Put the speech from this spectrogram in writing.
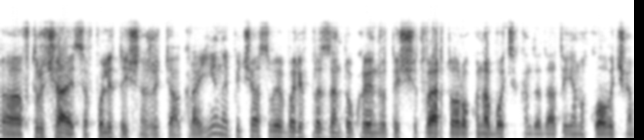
е, втручається в політичне життя країни під час виборів президента України 2004 року на боці кандидата Януковича.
